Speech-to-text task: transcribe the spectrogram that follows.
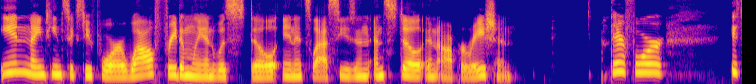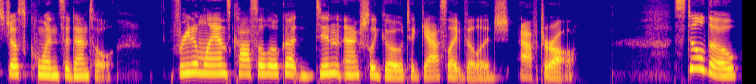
in 1964 while Freedom Land was still in its last season and still in operation. Therefore, it's just coincidental. Freedom Land's Casa Loca didn't actually go to Gaslight Village after all. Still, though,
